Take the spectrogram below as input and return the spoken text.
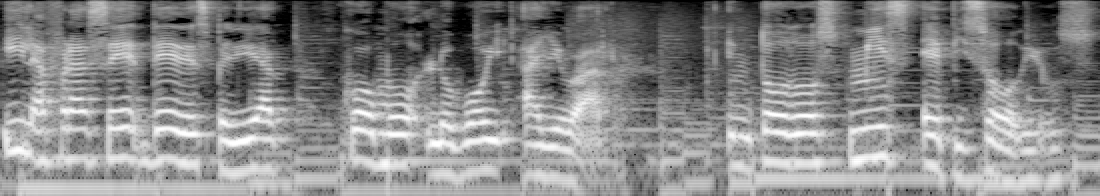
y la frase de despedida cómo lo voy a llevar en todos mis episodios.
